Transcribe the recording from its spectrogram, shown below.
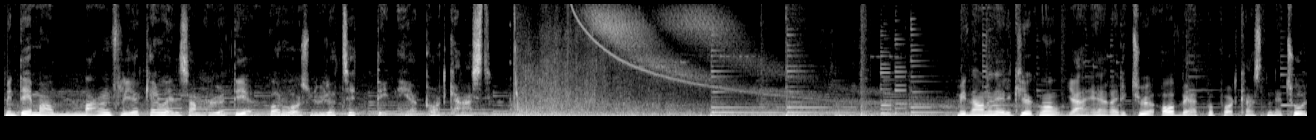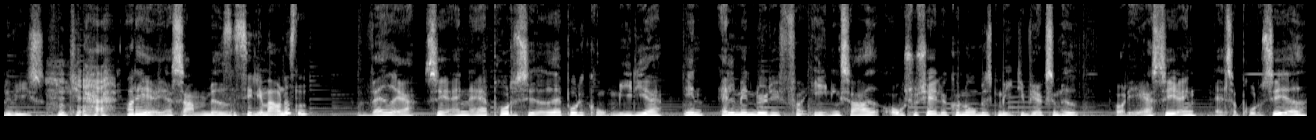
Men dem og mange flere kan du alle sammen høre der, hvor du også lytter til den her podcast. Mit navn er Nalle Kirkvog. Jeg er redaktør og vært på podcasten Naturligvis. ja. Og det er jeg sammen med Cecilie Magnussen. Hvad er serien er produceret af Polykrom Media, en almindelig foreningsejet og socialøkonomisk medievirksomhed. Og det er serien altså produceret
